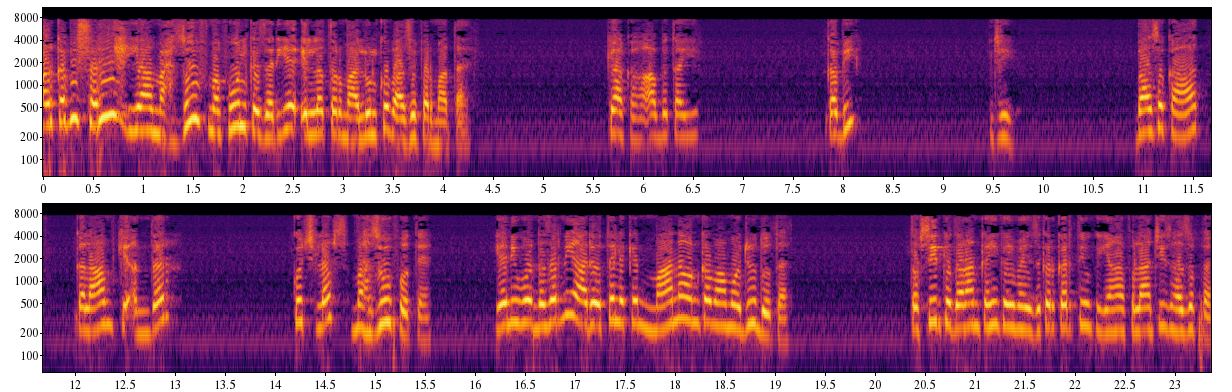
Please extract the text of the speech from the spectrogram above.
اور کبھی سریح یا محضوف مفول کے ذریعے علت اور معلول کو واضح فرماتا ہے۔ کیا کہا؟ آپ بتائیے۔ کبھی؟ جی۔ بعض اوقات کلام کے اندر کچھ لفظ محضوف ہوتے ہیں۔ یعنی وہ نظر نہیں آ رہے ہوتے، لیکن مانا ان کا وہاں موجود ہوتا ہے۔ تفسیر کے دوران کہیں کہیں میں ذکر کرتی ہوں کہ یہاں فلاں چیز حذف ہے،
